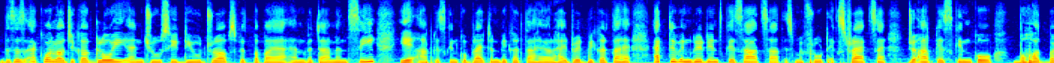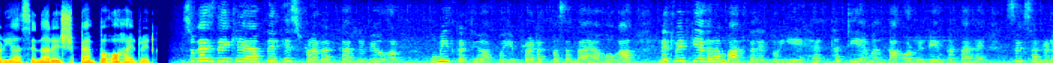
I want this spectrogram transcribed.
this is Aqualogica glowy and juicy dew drops with papaya and vitamin C ये आपके स्किन को ब्राइटन भी करता है और हाइड्रेट भी करता है। एक्टिव इंग्रेडिएंट्स के साथ साथ इसमें फ्रूट एक्सट्रैक्ट्स हैं जो आपके स्किन को बहुत बढ़िया से नरिश पैम्पर और हाइड्रेट सो गैस देख लिया आपने इस प्रोडक्ट का रिव्यू और उम्मीद करती हूँ आपको ये प्रोडक्ट पसंद आया होगा। नेटवेट की अगर हम बात करें तो ये है 30 एम का और रिटेल करता है सिक्स हंड्रेड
